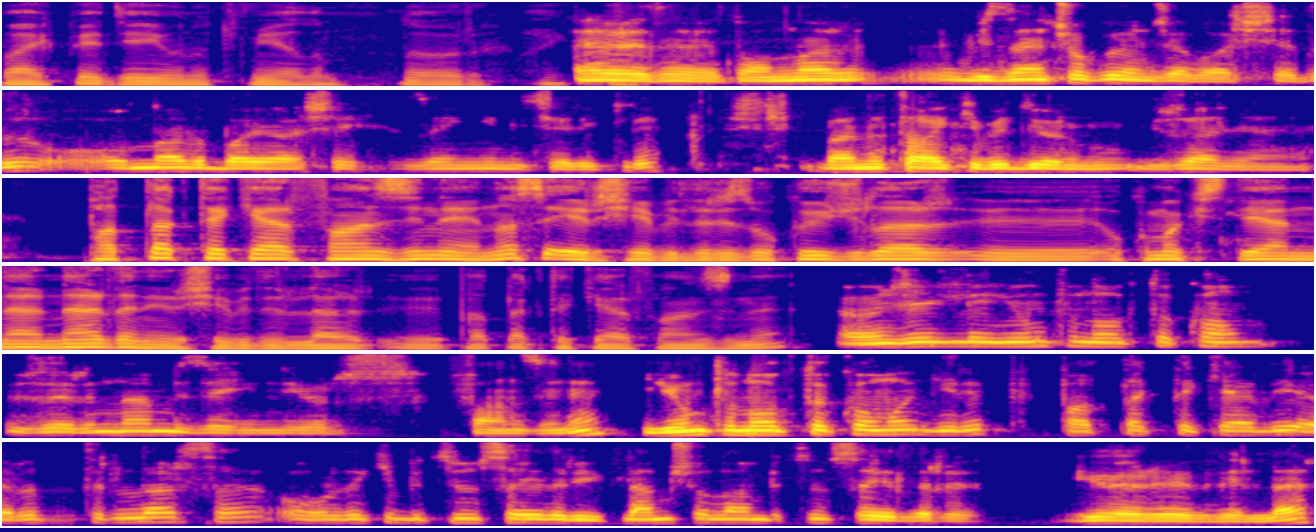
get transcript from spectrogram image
Bikepedia'yı unutmayalım doğru. Bikepedia. Evet evet onlar bizden çok önce başladı. Onlar da bayağı şey zengin içerikli. Ben de takip ediyorum güzel yani. Patlak Teker fanzine nasıl erişebiliriz? Okuyucular, e, okumak isteyenler nereden erişebilirler e, Patlak Teker fanzine? Öncelikle yumpu.com üzerinden bize yayınlıyoruz fanzini. Yumpu.com'a girip Patlak Teker diye aratırlarsa oradaki bütün sayıları, yüklenmiş olan bütün sayıları görebilirler.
